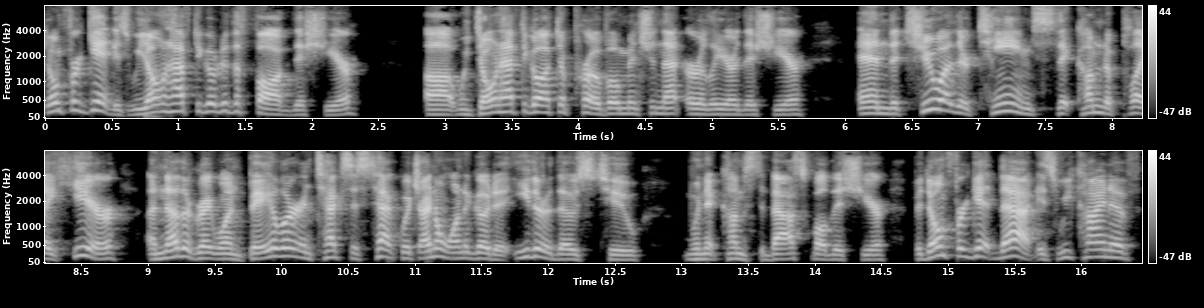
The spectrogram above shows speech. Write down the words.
don't forget is we don't have to go to the fog this year. Uh, we don't have to go out to Provo. Mentioned that earlier this year. And the two other teams that come to play here, another great one, Baylor and Texas Tech, which I don't want to go to either of those two when it comes to basketball this year. But don't forget that is we kind of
